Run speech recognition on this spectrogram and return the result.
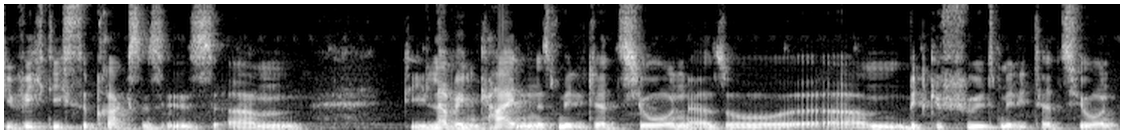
die wichtigste Praxis ist, ähm, die Loving Kindness Meditation, also ähm, Mitgefühlsmeditation,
